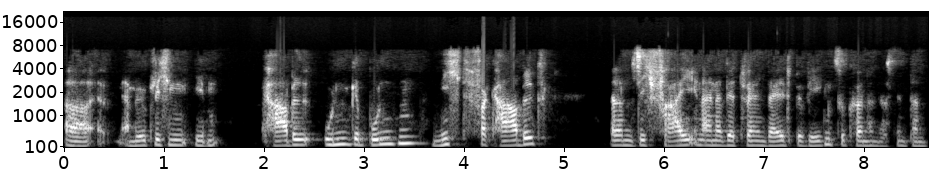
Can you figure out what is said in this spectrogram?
äh, ermöglichen, eben kabelungebunden, nicht verkabelt, ähm, sich frei in einer virtuellen Welt bewegen zu können. Das sind dann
